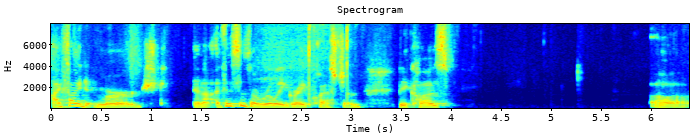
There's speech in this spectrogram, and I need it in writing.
i find it merged. And I, this is a really great question because uh,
